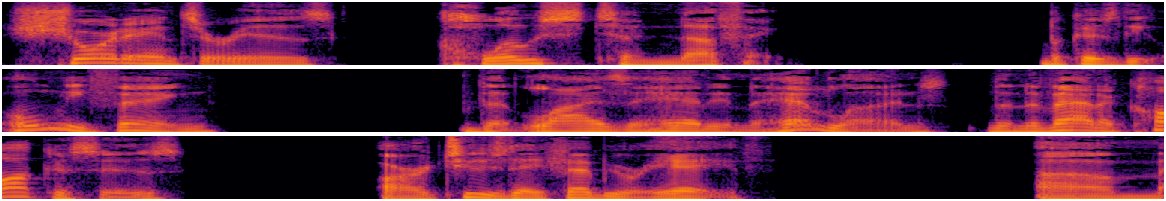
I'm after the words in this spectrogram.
Short answer is close to nothing because the only thing that lies ahead in the headlines, the Nevada caucuses are Tuesday, February 8th. Um,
